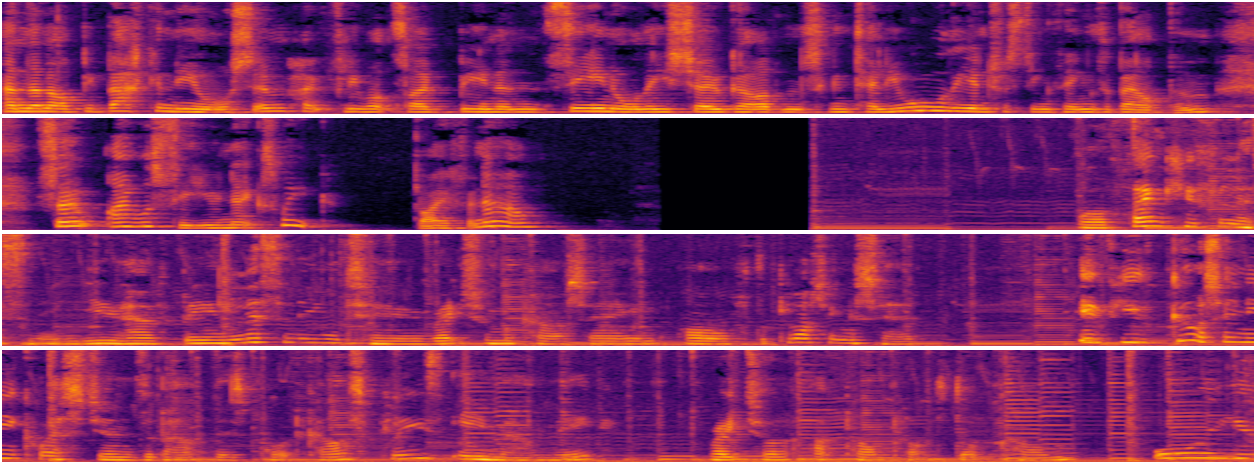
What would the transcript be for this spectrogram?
and then I'll be back in the autumn, hopefully, once I've been and seen all these show gardens and can tell you all the interesting things about them. So, I will see you next week. Bye for now. Well, thank you for listening. You have been listening to Rachel McCarthy of The Plotting Shed. If you've got any questions about this podcast, please email me, rachel at plantplots.com, or you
